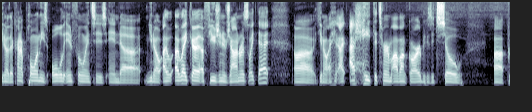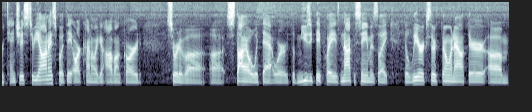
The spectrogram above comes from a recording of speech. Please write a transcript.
you know they're kind of pulling these old influences and uh, you know I, I like a, a, fusion of genres like that uh, you know I, I, I, hate the term avant-garde because it's so uh, pretentious to be honest but they are kind of like an avant-garde sort of a, a, style with that where the music they play is not the same as like the lyrics they're throwing out there um,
